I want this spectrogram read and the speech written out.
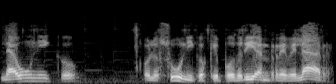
la único o los únicos que podrían revelar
